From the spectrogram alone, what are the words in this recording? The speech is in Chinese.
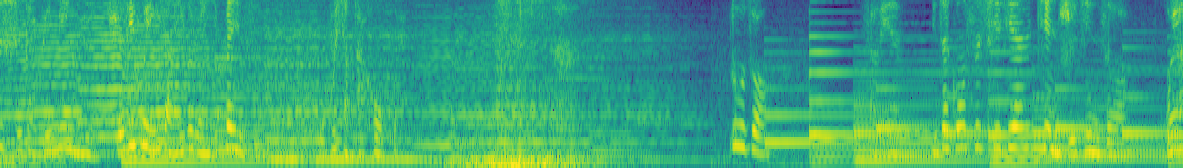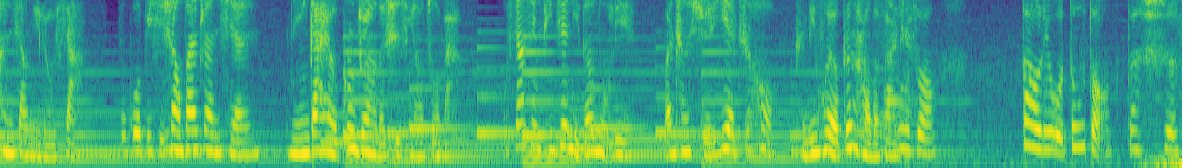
识改变命运，学历会影响一个人一辈子。我不想他后悔。陆总，小林，你在公司期间尽职尽责，我也很想你留下。不过比起上班赚钱，你应该还有更重要的事情要做吧？我相信凭借你的努力，完成学业之后，肯定会有更好的发展。陆总，道理我都懂，但是。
